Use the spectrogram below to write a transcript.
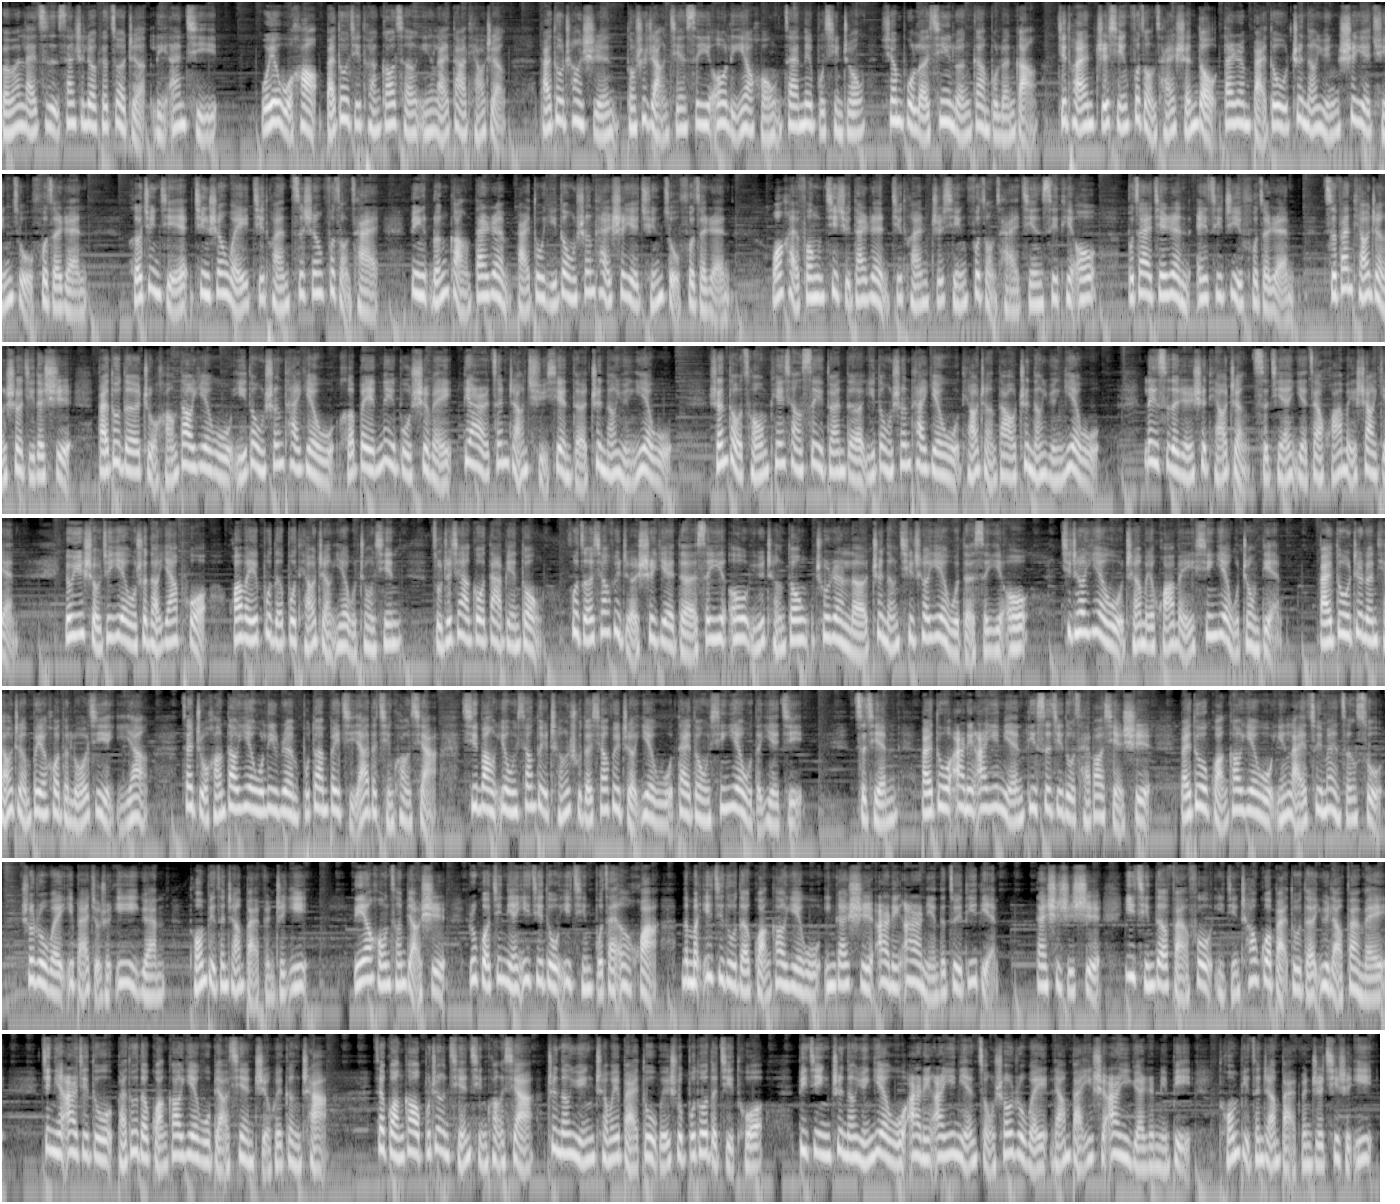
本文来自三十六氪作者李安琪。五月五号，百度集团高层迎来大调整。百度创始人、董事长兼 CEO 李彦宏在内部信中宣布了新一轮干部轮岗，集团执行副总裁沈斗担任百度智能云事业群组负责人，何俊杰晋升为集团资深副总裁，并轮岗担任百度移动生态事业群组负责人。王海峰继续担任集团执行副总裁兼 CTO，不再兼任 ACG 负责人。此番调整涉及的是百度的主航道业务、移动生态业务和被内部视为第二增长曲线的智能云业务。沈斗从偏向 C 端的移动生态业务调整到智能云业务。类似的人事调整此前也在华为上演。由于手机业务受到压迫，华为不得不调整业务重心，组织架构大变动。负责消费者事业的 CEO 余承东出任了智能汽车业务的 CEO，汽车业务成为华为新业务重点。百度这轮调整背后的逻辑也一样，在主航道业务利润不断被挤压的情况下，希望用相对成熟的消费者业务带动新业务的业绩。此前，百度2021年第四季度财报显示，百度广告业务迎来最慢增速，收入为191亿元，同比增长百分之一。李彦宏曾表示，如果今年一季度疫情不再恶化，那么一季度的广告业务应该是二零二二年的最低点。但事实是，疫情的反复已经超过百度的预料范围。今年二季度，百度的广告业务表现只会更差。在广告不挣钱情况下，智能云成为百度为数不多的寄托。毕竟，智能云业务二零二一年总收入为两百一十二亿元人民币，同比增长百分之七十一。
